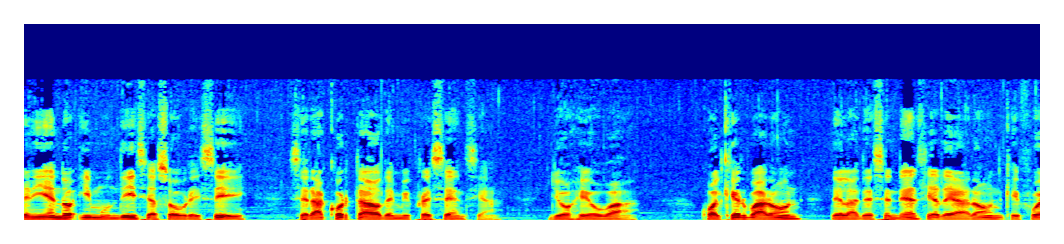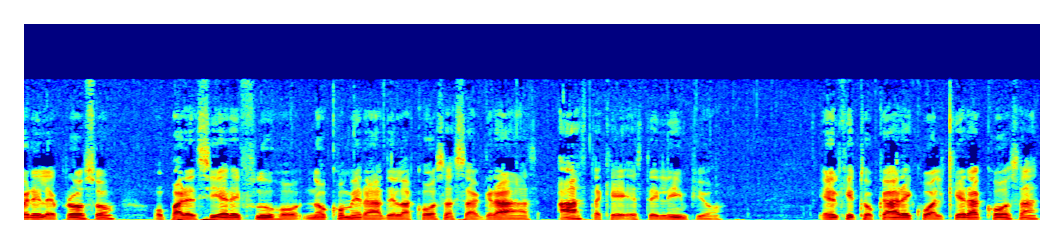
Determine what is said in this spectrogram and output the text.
teniendo inmundicia sobre sí, será cortado de mi presencia. Yo Jehová. Cualquier varón de la descendencia de Aarón que fuere leproso, o pareciere flujo, no comerá de las cosas sagradas hasta que esté limpio. El que tocare cualquiera cosa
